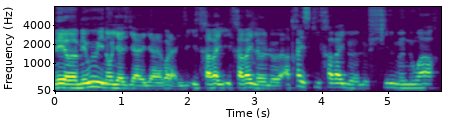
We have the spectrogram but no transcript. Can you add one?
Mais euh, mais oui, non, il y a, voilà, il, travaille, il travaille le, Après, est-ce qu'il travaille le, film noir?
